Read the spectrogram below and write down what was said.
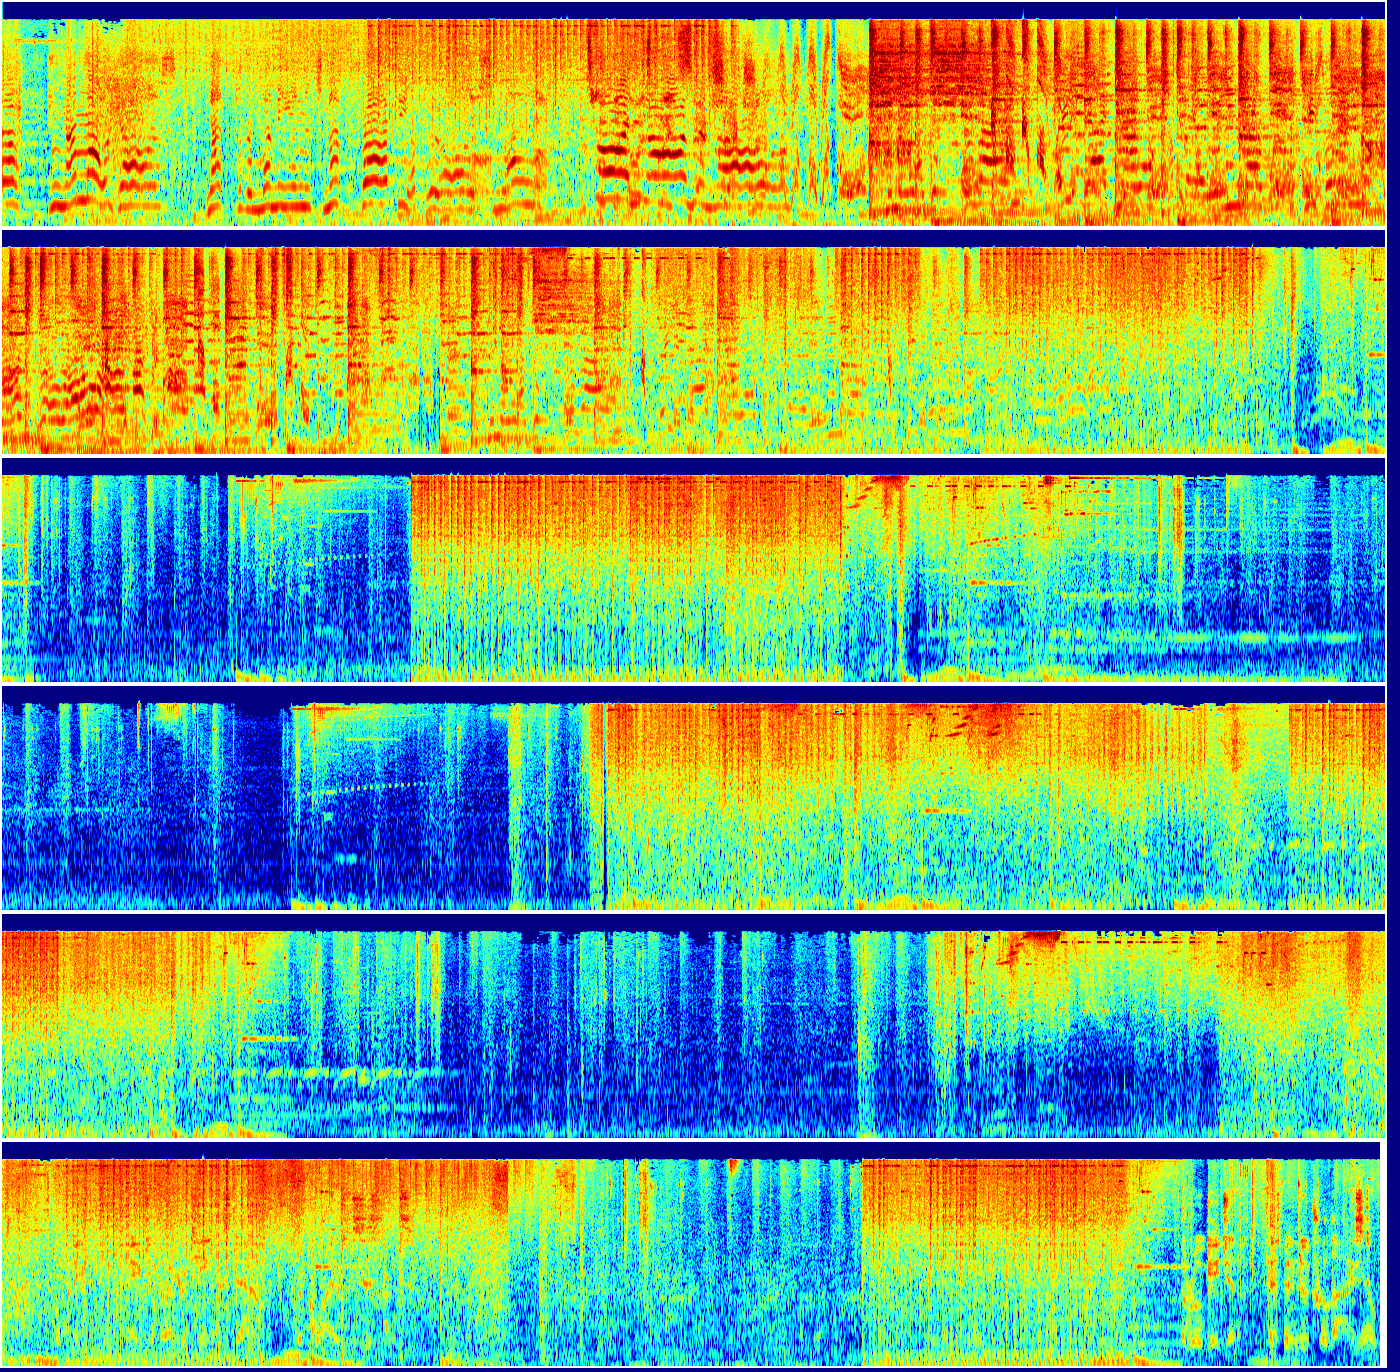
here, and I'm all yours. Not for the money, and it's not for the applause, ah, no. Uh, let's put the noise, please. neutralized.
